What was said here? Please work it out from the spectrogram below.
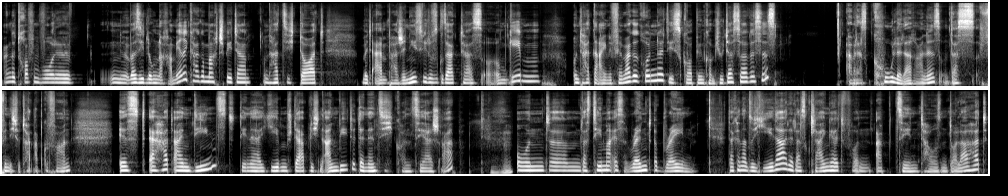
angetroffen wurde, eine Übersiedlung nach Amerika gemacht später und hat sich dort mit ein paar Genies, wie du es gesagt hast, umgeben mhm. und hat eine eigene Firma gegründet, die Scorpion Computer Services. Aber das Coole daran ist, und das finde ich total abgefahren, ist, er hat einen Dienst, den er jedem Sterblichen anbietet, der nennt sich Concierge Up. Mhm. Und ähm, das Thema ist Rent a Brain. Da kann also jeder, der das Kleingeld von ab 10.000 Dollar hat,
